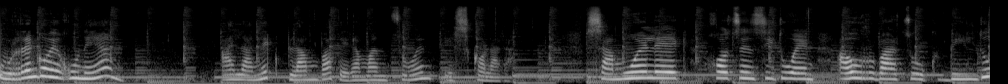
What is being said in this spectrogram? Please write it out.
Urrengo egunean, alanek plan bat eraman zuen eskolara. Samuelek jotzen zituen aur batzuk bildu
